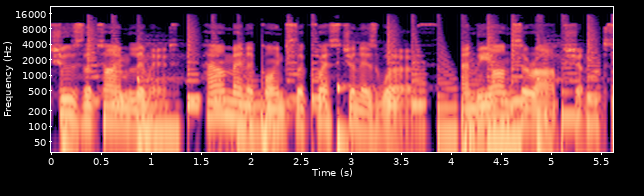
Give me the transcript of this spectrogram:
Choose the time limit, how many points the question is worth, and the answer options.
